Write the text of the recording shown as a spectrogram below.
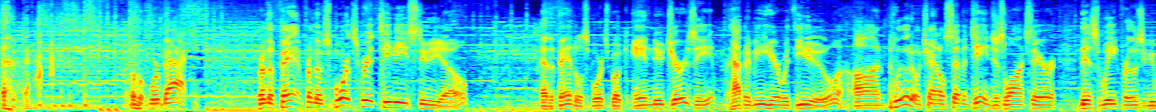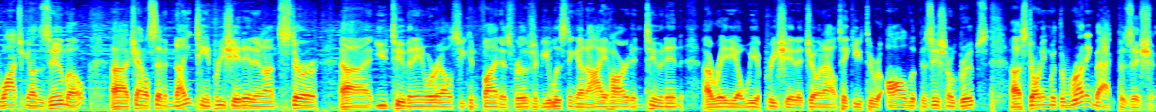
We're back from the fan, from the Sports Grid TV studio at the FanDuel Sportsbook in New Jersey. Happy to be here with you on Pluto Channel 17. Just launched there this week for those of you watching on Zumo, uh, Channel 719. Appreciate it. And on Stirr, uh, YouTube, and anywhere else you can find us. For those of you listening on iHeart and TuneIn uh, Radio, we appreciate it. Joe and I will take you through all the positional groups, uh, starting with the running back position.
